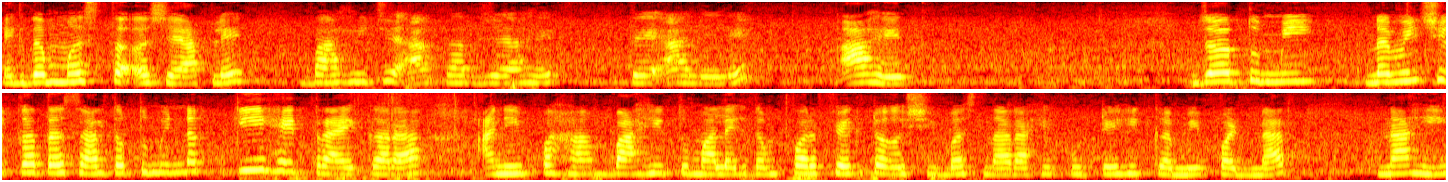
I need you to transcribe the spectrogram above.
एकदम मस्त असे आपले बाहीचे आकार जे आहेत ते आलेले आहेत. जर तुम्ही नवीन शिकत असाल तर तुम्ही नक्की हे ट्राय करा आणि पहा बाही तुम्हाला एकदम परफेक्ट अशी बसणार आहे कुठेही कमी पडणार नाही.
